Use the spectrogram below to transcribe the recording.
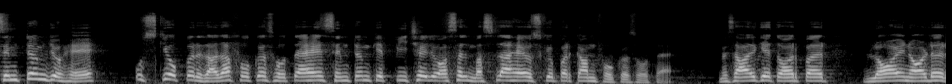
سمٹم جو ہے اس کے اوپر زیادہ فوکس ہوتا ہے سمٹم کے پیچھے جو اصل مسئلہ ہے اس کے اوپر کم فوکس ہوتا ہے مثال کے طور پر لا اینڈ آرڈر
